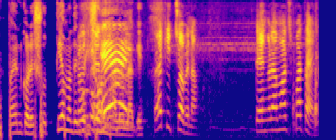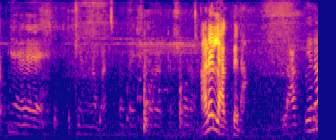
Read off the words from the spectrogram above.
আপ্যায়ন করে সত্যি আমাদের ভীষণ ভালো লাগে। কিচ্ছু হবে না। ট্যাংরা মাছ পাতায়? হ্যাঁ ট্যাংরা মাছ পাতায় সরাটা সরা। আরে লাগবে না। লাগবে না।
